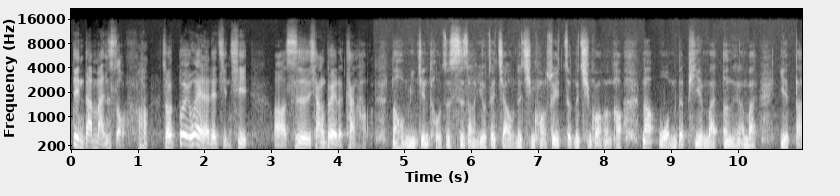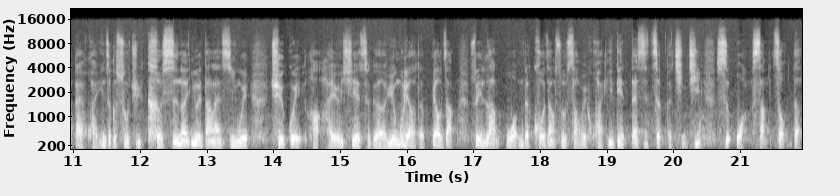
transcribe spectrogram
订单满手啊，所以对未来的景气。啊，是相对的看好。然后民间投资市场有在加温的情况，所以整个情况很好。那我们的 PMI、NMI 也大概反映这个数据。可是呢，因为当然是因为缺柜，好，还有一些这个原物料的飙涨，所以让我们的扩张数稍微缓一点。但是整个经济是往上走的。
